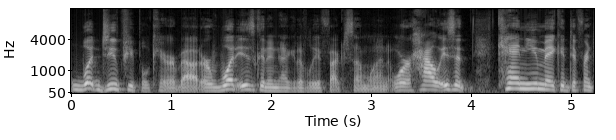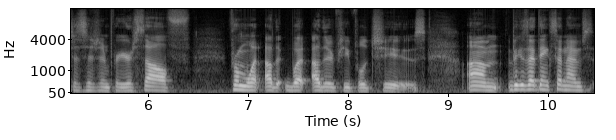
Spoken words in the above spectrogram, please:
what do people care about or what is going to negatively affect someone or how is it can you make a different decision for yourself from what other what other people choose? Um, because I think sometimes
